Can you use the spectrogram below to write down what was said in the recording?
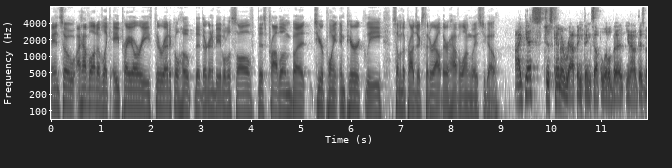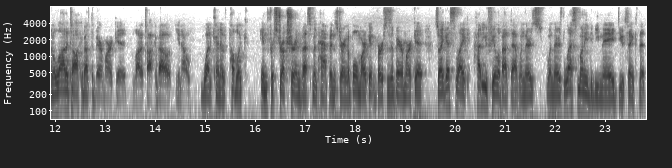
And so I have a lot of like a priori theoretical hope that they're going to be able to solve this problem. But to your point, empirically, some of the projects that are out there have a long ways to go. I guess just kind of wrapping things up a little bit, you know, there's been a lot of talk about the bear market, a lot of talk about, you know, what kind of public infrastructure investment happens during a bull market versus a bear market. So I guess like how do you feel about that when there's when there's less money to be made, do you think that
